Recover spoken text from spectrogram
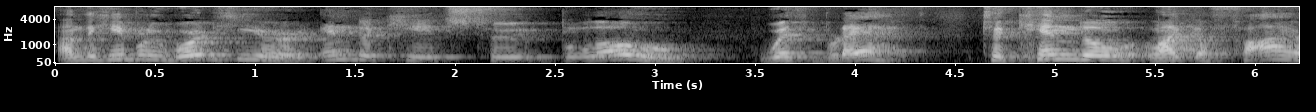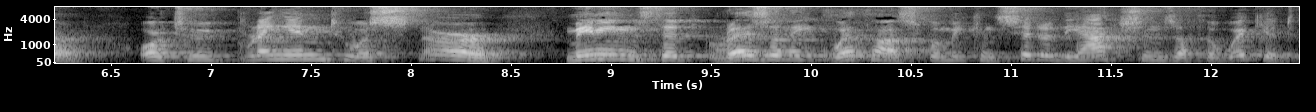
And the Hebrew word here indicates to blow with breath, to kindle like a fire, or to bring into a snare, meanings that resonate with us when we consider the actions of the wicked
